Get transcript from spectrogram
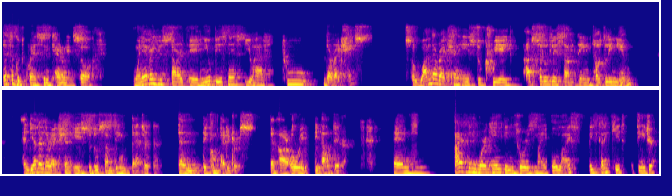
That's a good question, Carolyn. So, whenever you start a new business, you have two directions. So, one direction is to create absolutely something totally new. And the other direction is to do something better than the competitors that are already out there. And I've been working in tourism my whole life, basically a kid, a teenager.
